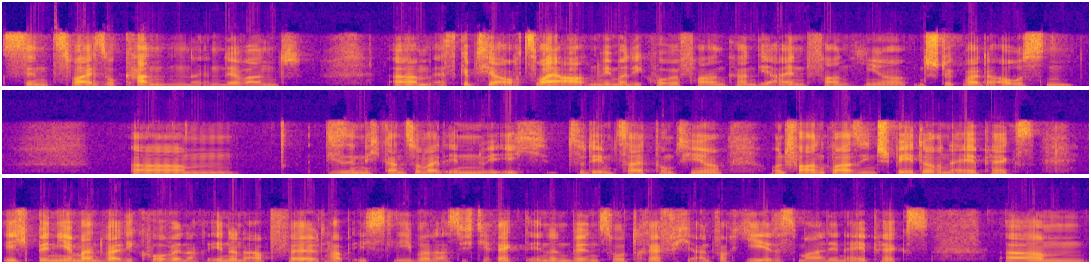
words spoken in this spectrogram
sind zwei so Kanten in der Wand. Ähm, es gibt hier auch zwei Arten, wie man die Kurve fahren kann. Die einen fahren hier ein Stück weiter außen. Ähm, die sind nicht ganz so weit innen wie ich zu dem Zeitpunkt hier und fahren quasi einen späteren Apex. Ich bin jemand, weil die Kurve nach innen abfällt, habe ich es lieber, dass ich direkt innen bin. So treffe ich einfach jedes Mal den Apex ähm,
